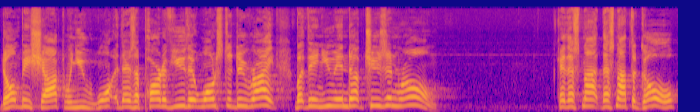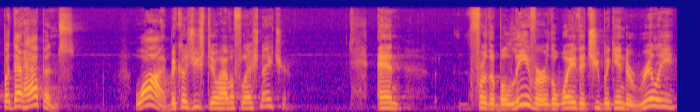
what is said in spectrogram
Don't be shocked when you want there's a part of you that wants to do right, but then you end up choosing wrong. Okay, that's not that's not the goal, but that happens. Why? Because you still have a flesh nature. And for the believer, the way that you begin to really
